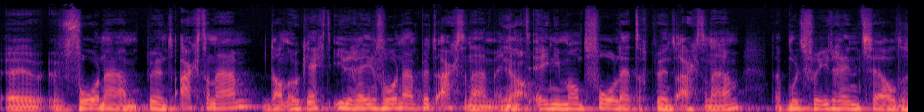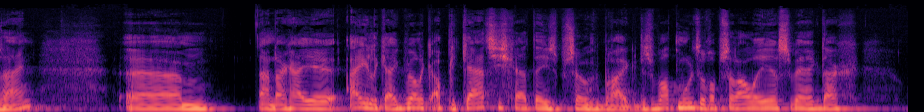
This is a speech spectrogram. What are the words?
uh, voornaam, punt, achternaam. Dan ook echt iedereen voornaam, punt, achternaam. En niet één iemand voorletter, punt, achternaam. Dat moet voor iedereen hetzelfde zijn. Um, nou, dan ga je eigenlijk kijken welke applicaties gaat deze persoon gebruiken. Dus wat moet er op zijn allereerste werkdag 100%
